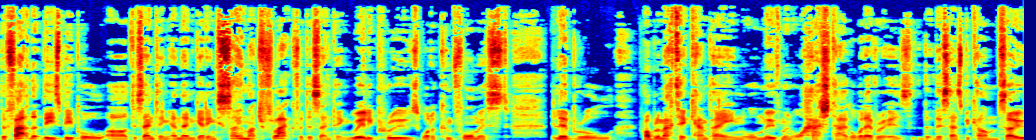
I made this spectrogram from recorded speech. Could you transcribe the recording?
the fact that these people are dissenting and then getting so much flack for dissenting really proves what a conformist, liberal, problematic campaign or movement or hashtag or whatever it is that this has become. So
